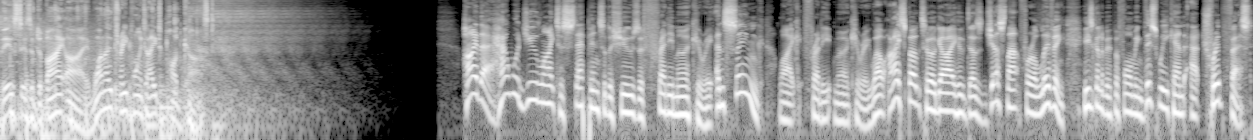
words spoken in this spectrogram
This is a Dubai Eye 103.8 podcast. Hi there, how would you like to step into the shoes of Freddie Mercury and sing like Freddie Mercury? Well, I spoke to a guy who does just that for a living. He's going to be performing this weekend at Tribfest.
